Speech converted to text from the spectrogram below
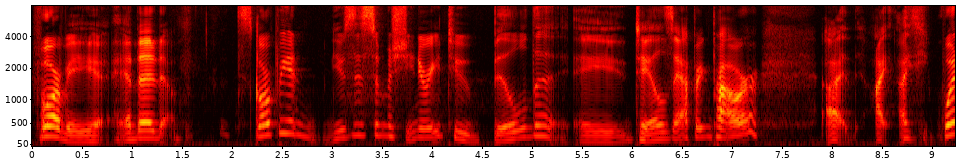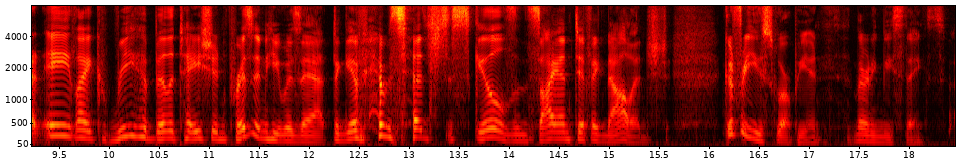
for me. And then Scorpion uses some machinery to build a tail zapping power. I, I, I, what a like rehabilitation prison he was at to give him such skills and scientific knowledge. Good for you, Scorpion, learning these things.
